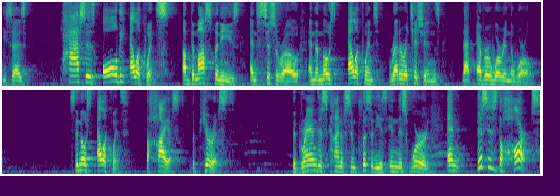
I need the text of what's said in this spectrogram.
he says, passes all the eloquence of Demosthenes and Cicero and the most eloquent rhetoricians that ever were in the world. It's the most eloquent, the highest, the purest. The grandest kind of simplicity is in this word. And this is the heart,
